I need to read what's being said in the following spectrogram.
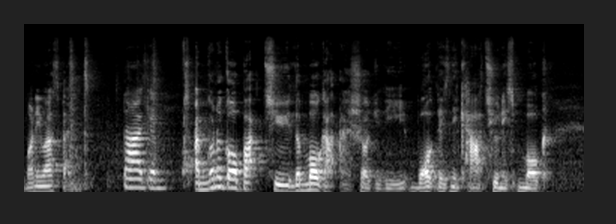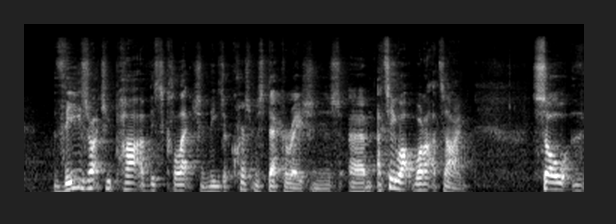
Money well spent. Bargain. I'm gonna go back to the mug I I showed you, the Walt Disney cartoonist mug. These are actually part of this collection. These are Christmas decorations. Um, I tell you what, one at a time. So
